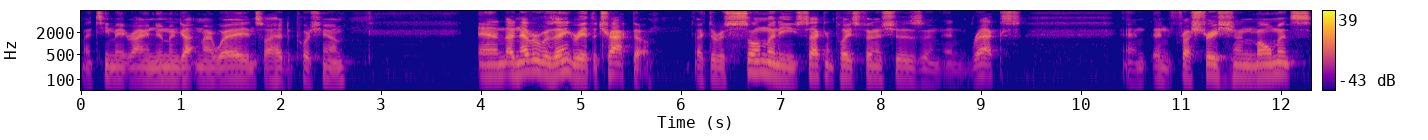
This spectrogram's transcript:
My teammate Ryan Newman got in my way, and so I had to push him. And I never was angry at the track, though. Like there was so many second place finishes and, and wrecks and, and frustration moments.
